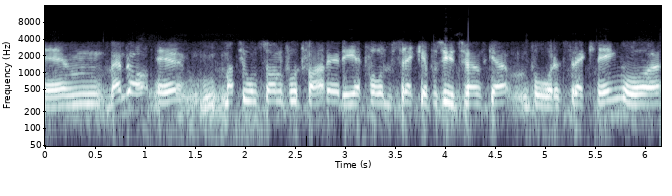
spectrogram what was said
Ehm, men bra, ehm, Mats Jonsson fortfarande. Det är 12 sträckor på Sydsvenska på årets sträckning och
